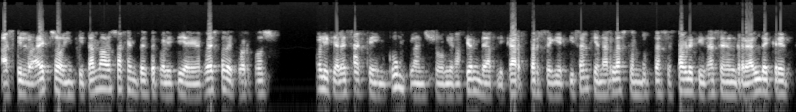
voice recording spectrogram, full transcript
Así lo ha hecho incitando a los agentes de policía y el resto de cuerpos policiales a que incumplan su obligación de aplicar, perseguir y sancionar las conductas establecidas en el Real Decreto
